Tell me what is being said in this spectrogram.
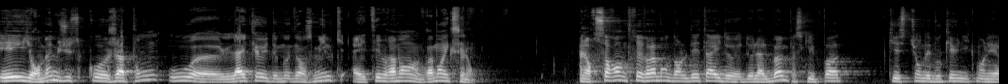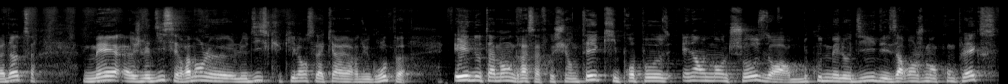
Et iront même jusqu'au Japon, où euh, l'accueil de Mother's Milk a été vraiment, vraiment excellent. Alors, sans rentrer vraiment dans le détail de, l'album, parce qu'il n'est pas question d'évoquer uniquement les Red Hot, mais je l'ai dit, c'est vraiment le, disque qui lance la carrière du groupe, et notamment grâce à Frusciante, qui propose énormément de choses, d'avoir beaucoup de mélodies, des arrangements complexes,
